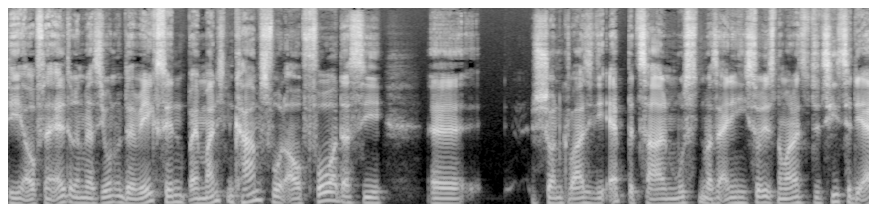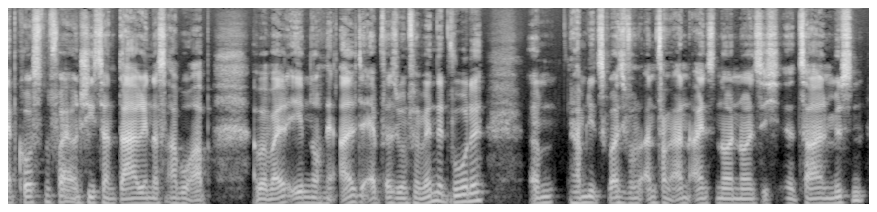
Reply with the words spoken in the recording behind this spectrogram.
die auf einer älteren Version unterwegs sind. Bei manchen kam es wohl auch vor, dass sie äh, schon quasi die App bezahlen mussten, was eigentlich nicht so ist. Normalerweise du ziehst dir die App kostenfrei und schießt dann darin das Abo ab. Aber weil eben noch eine alte App-Version verwendet wurde, ähm, haben die jetzt quasi von Anfang an 1,99 äh, zahlen müssen.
